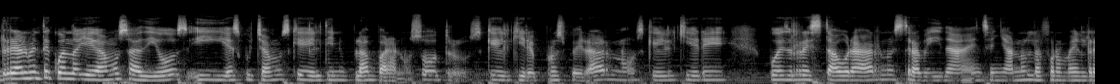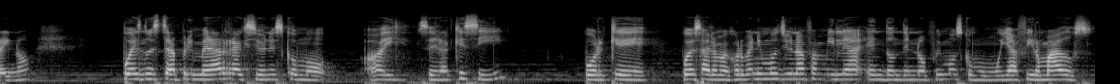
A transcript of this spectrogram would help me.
Realmente cuando llegamos a Dios y escuchamos que Él tiene un plan para nosotros, que Él quiere prosperarnos, que Él quiere pues restaurar nuestra vida, enseñarnos la forma del reino, pues nuestra primera reacción es como, ay, ¿será que sí? Porque pues a lo mejor venimos de una familia en donde no fuimos como muy afirmados,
